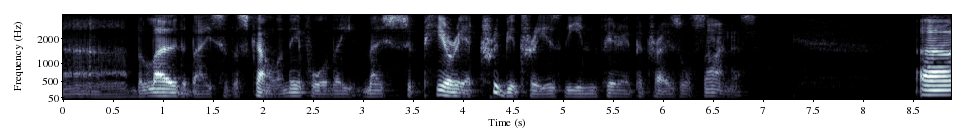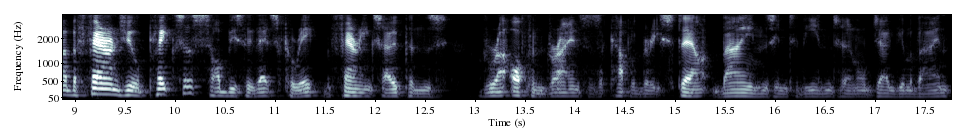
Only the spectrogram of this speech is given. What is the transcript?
uh, below the base of the skull, and therefore the most superior tributary is the inferior petrosal sinus. Uh, the pharyngeal plexus, obviously that's correct. The pharynx opens, dra- often drains. There's a couple of very stout veins into the internal jugular vein.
